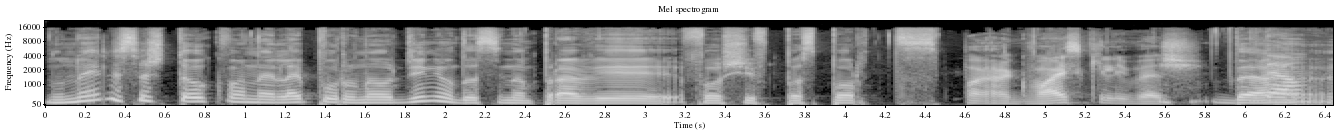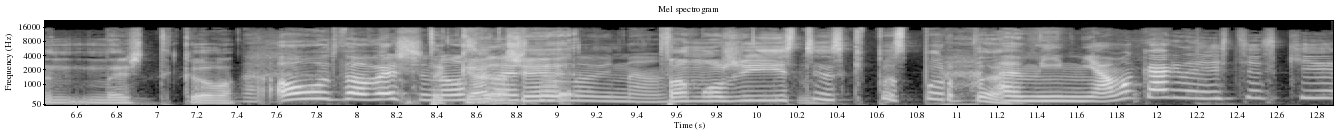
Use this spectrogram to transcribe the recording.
Но не е ли също толкова нелепо Роналдиньо да си направи фалшив паспорт? Парагвайски ли беше? Да, Да. нещо такова. Да. О, това беше много Така че, смешна новина. Това може и истински паспорт. да е. Ами няма как да е истински,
